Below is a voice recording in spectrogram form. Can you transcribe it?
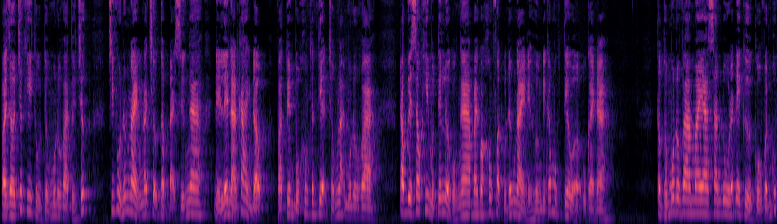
Vài giờ trước khi Thủ tướng Moldova từ chức, chính phủ nước này cũng đã triệu tập đại sứ Nga để lên án các hành động và tuyên bố không thân thiện chống lại Moldova, đặc biệt sau khi một tên lửa của Nga bay qua không phận của nước này để hướng đến các mục tiêu ở Ukraine. Tổng thống Moldova Maya Sandu đã đề cử cố vấn quốc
